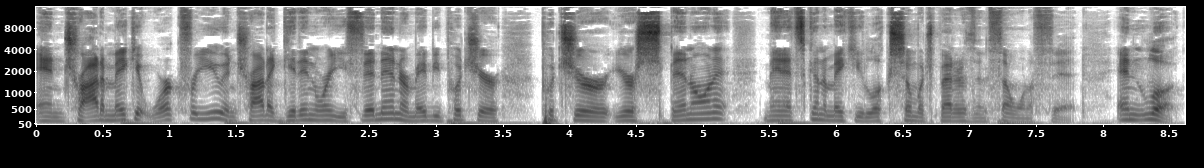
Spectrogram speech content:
and try to make it work for you and try to get in where you fit in or maybe put your put your your spin on it, man, it's going to make you look so much better than throwing a fit. And look,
